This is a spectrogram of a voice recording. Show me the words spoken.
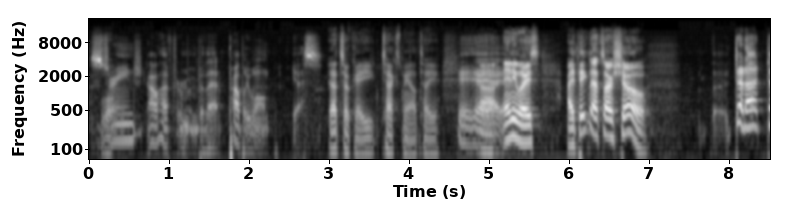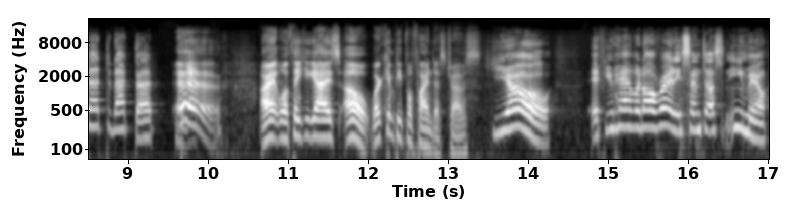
Strange. I'll have to remember that. Probably won't. Yes. That's okay. You text me, I'll tell you. Yeah, yeah, uh, yeah. Anyways, I think that's our show. Da da da da da. Eh. All right. Well, thank you guys. Oh, where can people find us, Travis? Yo, if you haven't already sent us an email,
